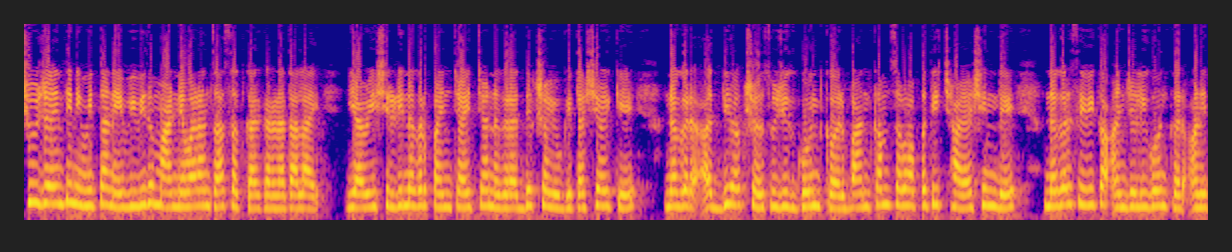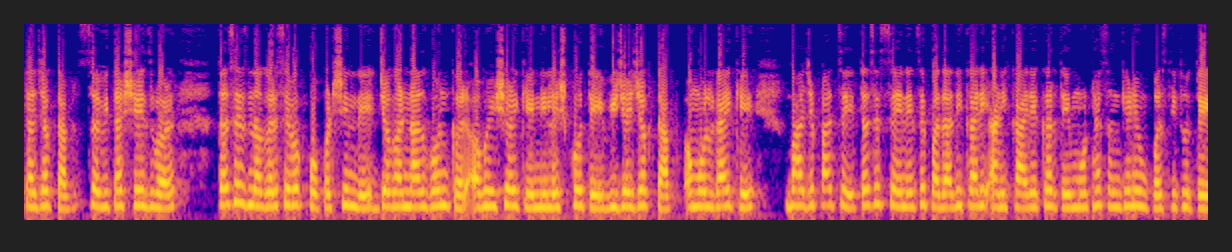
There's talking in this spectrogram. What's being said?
शिवजयंती निमित्ताने विविध मान्यवरांचा सत्कार करण्यात आलाय. यावेळी शिर्डी नगर पंचायतच्या नगराध्यक्षा योगिता शेळके नगर अध्यक्ष सुजित गोंदकर बांधकाम सभापती छाया शिंदे नगरसेविका अंजली गोंदकर अनिता जगताप सविता शेजवळ तसेच नगरसेवक पोपट शिंदे जगन्नाथ गोंदकर अभय शेळके निलेश कोते विजय जगताप अमोल गायके भाजपाचे तसेच सेनेचे पदाधिकारी आणि कार्यकर्ते मोठ्या संख्येने उपस्थित होते.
